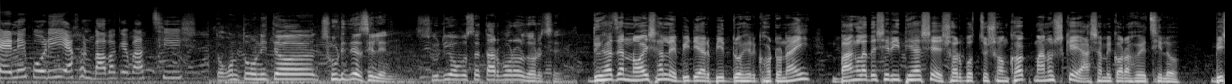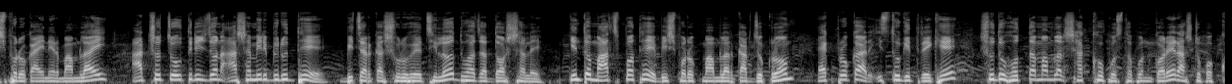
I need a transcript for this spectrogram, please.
টেনে পড়ি এখন বাবাকে পাচ্ছিস। তখন তো উনি তো ছুটিতে ছিলেন। ছুটি অবস্থায় তারপরেও ধরেছে। দুই নয় সালে বিডিআর বিদ্রোহের ঘটনায় বাংলাদেশের ইতিহাসে সর্বোচ্চ সংখ্যক মানুষকে আসামি করা হয়েছিল। বিস্ফোরক আইনের মামলায় আটশো চৌত্রিশ জন আসামির বিরুদ্ধে বিচার কাজ শুরু হয়েছিল দু হাজার দশ সালে। কিন্তু মাঝপথে বিস্ফোরক মামলার কার্যক্রম এক প্রকার স্থগিত রেখে শুধু হত্যা মামলার সাক্ষ্য উপস্থাপন করে রাষ্ট্রপক্ষ।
